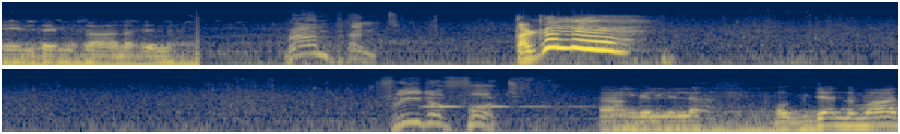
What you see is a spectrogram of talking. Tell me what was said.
Hihintay mo sana sila. Rampant! Tagal eh. Fleet of foot! Angle nila. Huwag dyan naman.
